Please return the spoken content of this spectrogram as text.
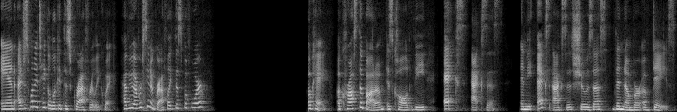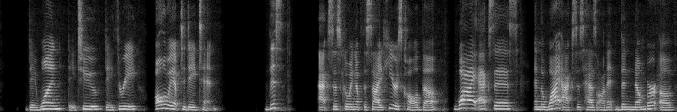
And I just want to take a look at this graph really quick. Have you ever seen a graph like this before? Okay, across the bottom is called the x-axis. And the x-axis shows us the number of days. Day one, day two, day three, all the way up to day 10. This axis going up the side here is called the y-axis and the y-axis has on it the number of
